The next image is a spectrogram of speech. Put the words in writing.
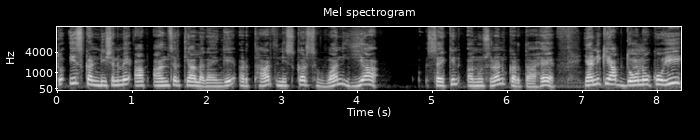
तो इस कंडीशन में आप आंसर क्या लगाएँगे? अर्थात निष्कर्ष वन या सेकंड अनुसरण करता है। यानी कि आप दोनों को ही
